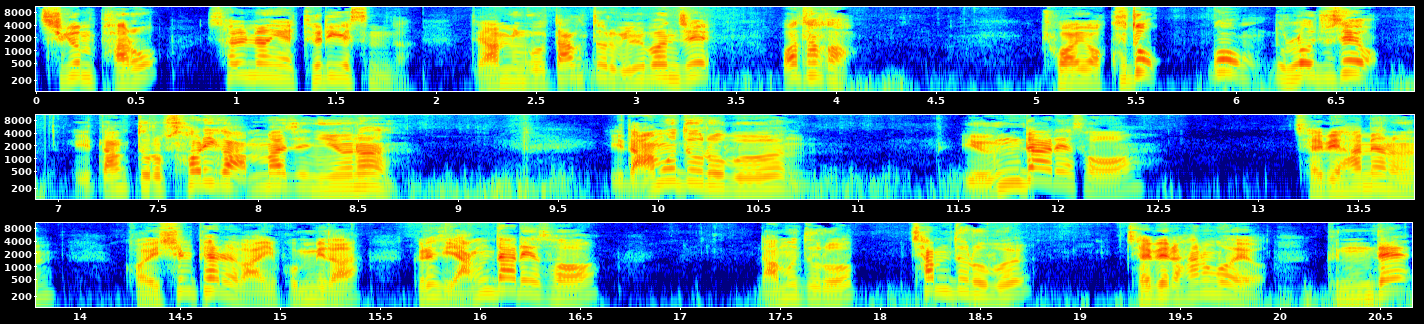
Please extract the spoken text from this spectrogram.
지금 바로 설명해 드리겠습니다. 대한민국 땅두릅 1번지 와타가 좋아요와 구독 꼭 눌러주세요. 이 땅두릅 서리가 안 맞은 이유는 이 나무두릅은 이 응달에서 재배하면은 거의 실패를 많이 봅니다. 그래서 양달에서 나무 두릅, 참 두릅을 재배를 하는 거예요. 근데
